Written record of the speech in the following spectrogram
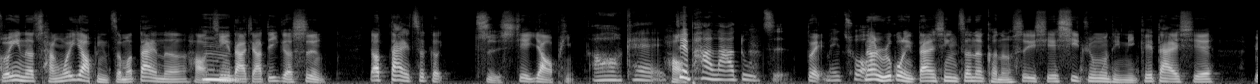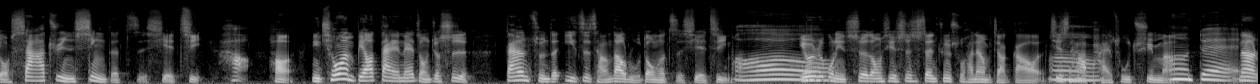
所以呢，肠胃药品怎么带呢？好，建议大家第一个是要带这个止泻药品。OK，最怕拉肚子。对，没错。那如果你担心真的可能是一些细菌问题，你可以带一些有杀菌性的止泻剂。好，好，你千万不要带那种就是单纯的抑制肠道蠕动的止泻剂哦，因为如果你吃的东西是生菌素含量比较高，其实它要排出去嘛。嗯，对。那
